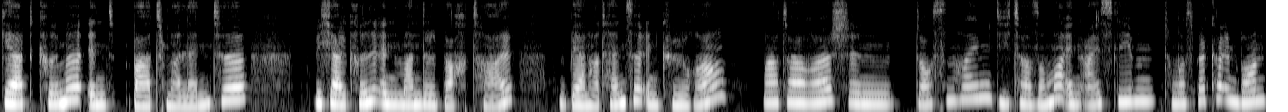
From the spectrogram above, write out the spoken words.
Gerd Grimme in Bad Malente, Michael Grill in Mandelbachtal, Bernhard Henze in Köra, Martha Rösch in Dossenheim, Dieter Sommer in Eisleben, Thomas Becker in Bonn,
